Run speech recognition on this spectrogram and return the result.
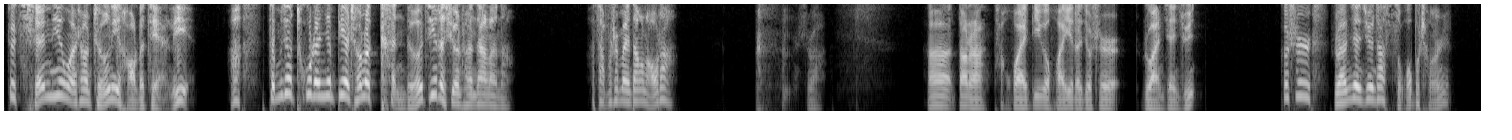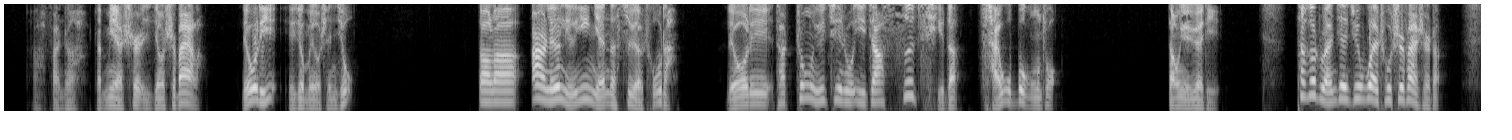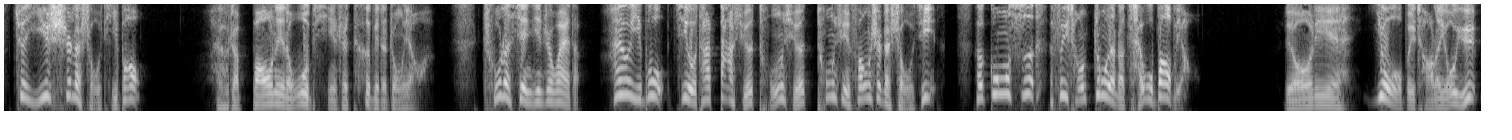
这前天晚上整理好的简历啊，怎么就突然间变成了肯德基的宣传单了呢？他不是麦当劳的，是吧？啊，当然，他怀第一个怀疑的就是阮建军，可是阮建军他死活不承认，啊，反正啊，这面试已经失败了，刘丽也就没有深究。到了二零零一年的四月初的，刘丽她终于进入一家私企的财务部工作。当月月底，她和阮建军外出吃饭时的，却遗失了手提包。还有这包内的物品是特别的重要啊！除了现金之外的，还有一部既有他大学同学通讯方式的手机和公司非常重要的财务报表。刘丽又被炒了鱿鱼。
